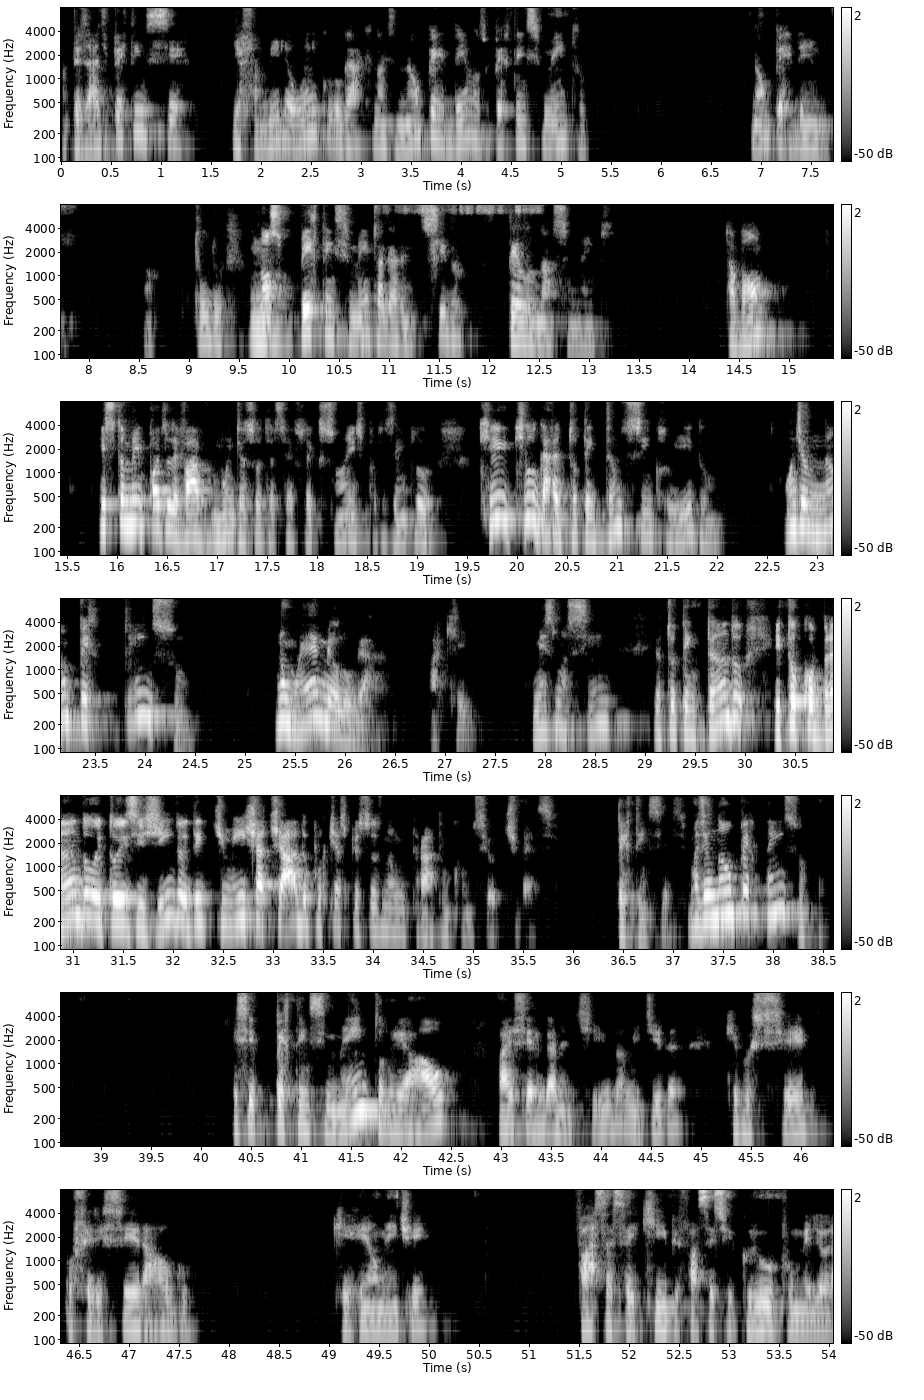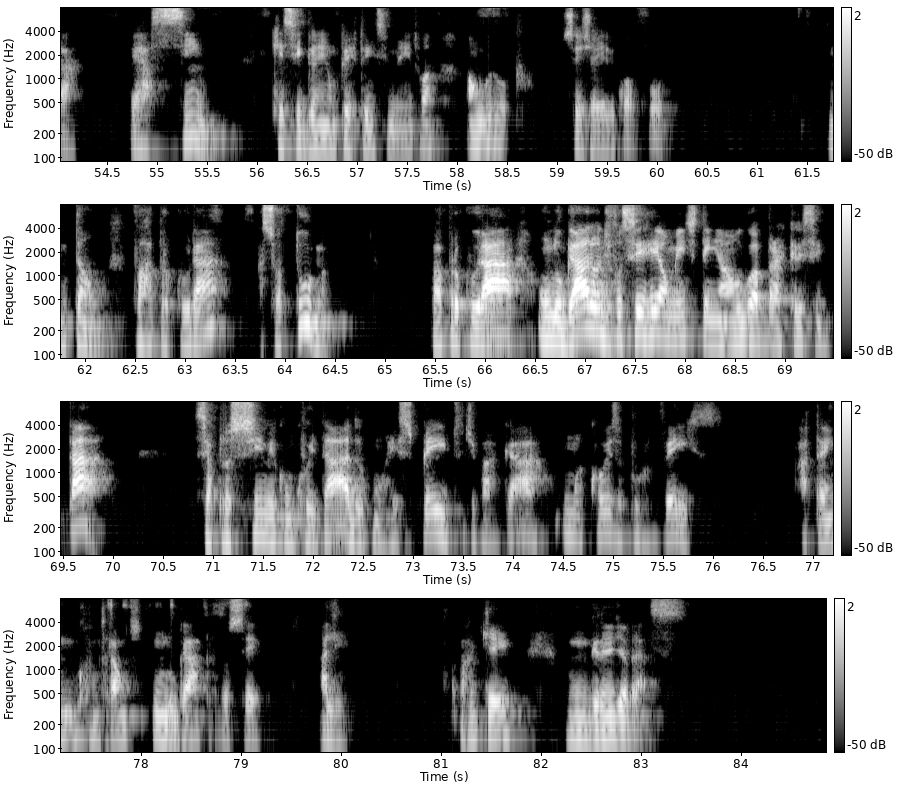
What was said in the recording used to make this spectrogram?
Apesar de pertencer. E a família é o único lugar que nós não perdemos o pertencimento. Não perdemos. Tudo, o nosso pertencimento é garantido pelo nascimento. Tá bom? Isso também pode levar a muitas outras reflexões, por exemplo, que, que lugar eu estou tentando ser incluído? Onde eu não pertenço? Não é meu lugar aqui. Mesmo assim, eu estou tentando e estou cobrando e estou exigindo dentro de mim chateado porque as pessoas não me tratam como se eu tivesse pertencesse. Mas eu não pertenço. Esse pertencimento real vai ser garantido à medida que você oferecer algo que realmente faça essa equipe, faça esse grupo melhorar. É assim que se ganha um pertencimento a, a um grupo, seja ele qual for. Então, vá procurar a sua turma. Vá procurar um lugar onde você realmente tem algo para acrescentar. Se aproxime com cuidado, com respeito, devagar, uma coisa por vez, até encontrar um, lugar para você ali. Ok? Um grande abraço.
